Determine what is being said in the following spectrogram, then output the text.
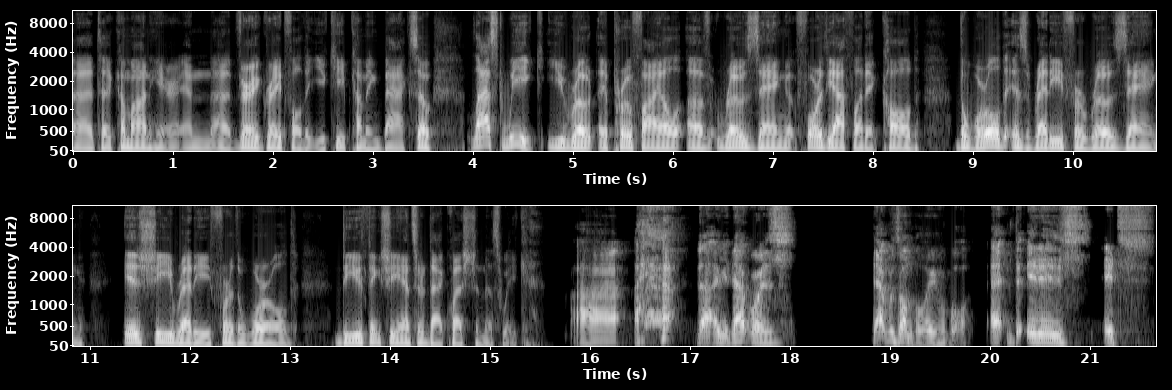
uh, to come on here, and uh, very grateful that you keep coming back. So last week you wrote a profile of Rose Zhang for the Athletic called "The World is Ready for Rose Zhang. Is she ready for the world?" Do you think she answered that question this week? Uh, that, I mean, that was that was unbelievable. Uh, It is. It's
